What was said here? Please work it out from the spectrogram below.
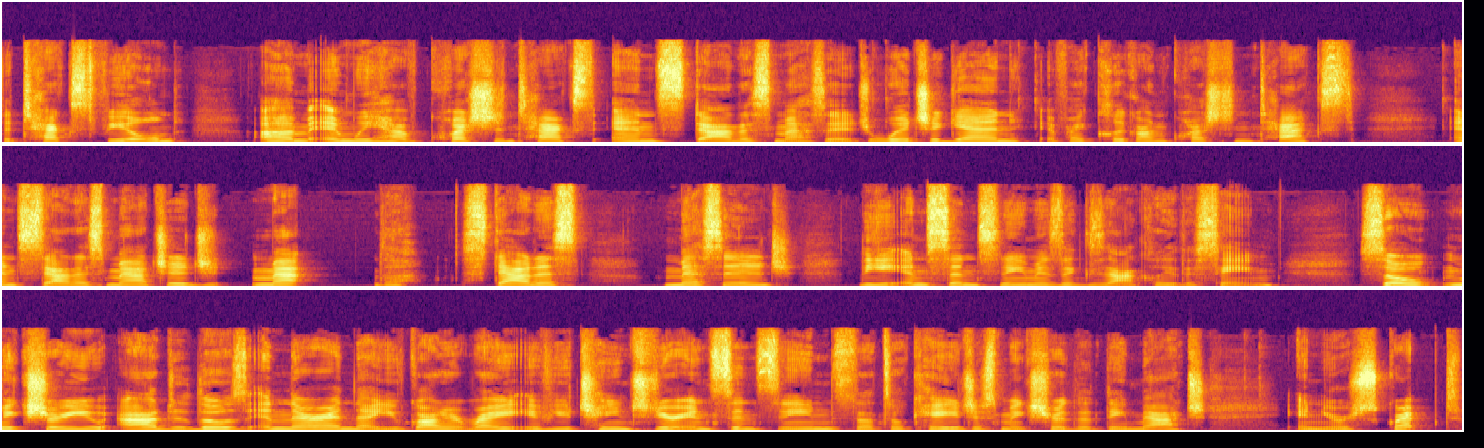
the text field. Um, and we have question text and status message, which again, if I click on question text and status message, ma- the status message, the instance name is exactly the same. So make sure you add those in there and that you've got it right. If you changed your instance names, that's okay. Just make sure that they match in your script.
